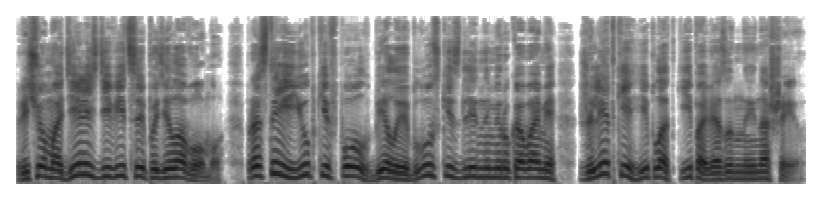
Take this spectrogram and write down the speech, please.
Причем оделись девицы по-деловому. Простые юбки в пол, белые блузки с длинными рукавами, жилетки и платки, повязанные на шею.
